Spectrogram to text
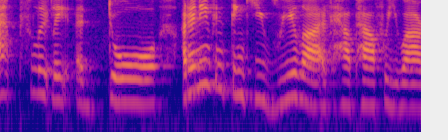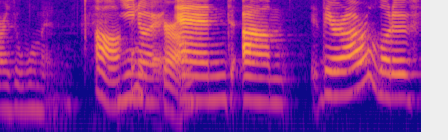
absolutely adore i don't even think you realize how powerful you are as a woman Aw, you thanks, know girl. and um, there are a lot of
